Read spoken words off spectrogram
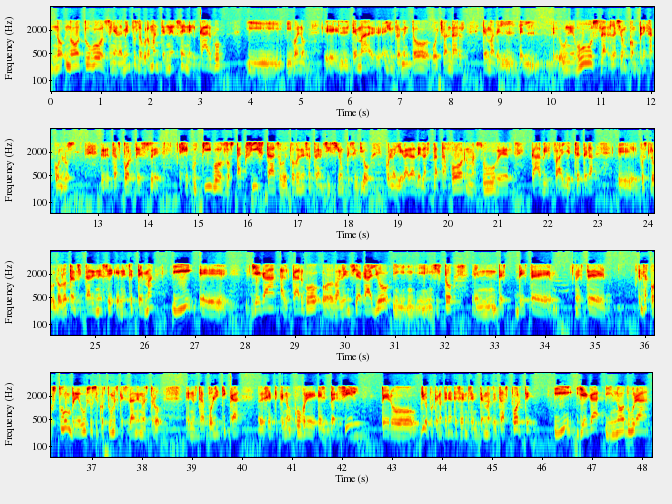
no, no tuvo señalamientos, logró mantenerse en el cargo y, bueno, el tema, él implementó o echó a andar el tema del, del UNEBUS, la relación compleja con los eh, transportes eh, ejecutivos, los taxistas, sobre todo en esa transición que se dio con la llegada de las plataformas, Uber, Cabify, etcétera, eh, pues logró transitar en ese, en ese tema y llega al cargo Valencia Gallo y, insisto en de, este este en esa costumbre, usos y costumbres que se dan en nuestro en nuestra política de gente que no cubre el perfil, pero digo porque no tenía antecedentes en temas de transporte y llega y no dura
